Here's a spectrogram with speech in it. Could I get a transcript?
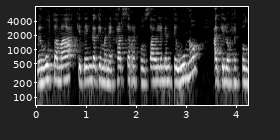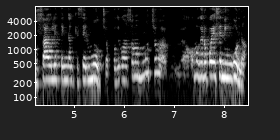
Me gusta más que tenga que manejarse responsablemente uno a que los responsables tengan que ser muchos, porque cuando somos muchos, como que no puede ser ninguno.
